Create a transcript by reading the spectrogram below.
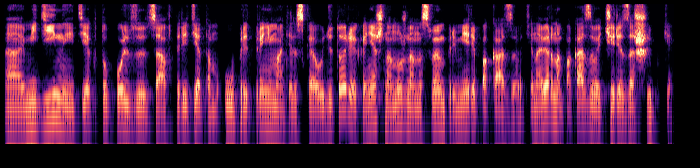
медийные, те, кто пользуются авторитетом у предпринимательской аудитории, аудитории, конечно, нужно на своем примере показывать. И, наверное, показывать через ошибки.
